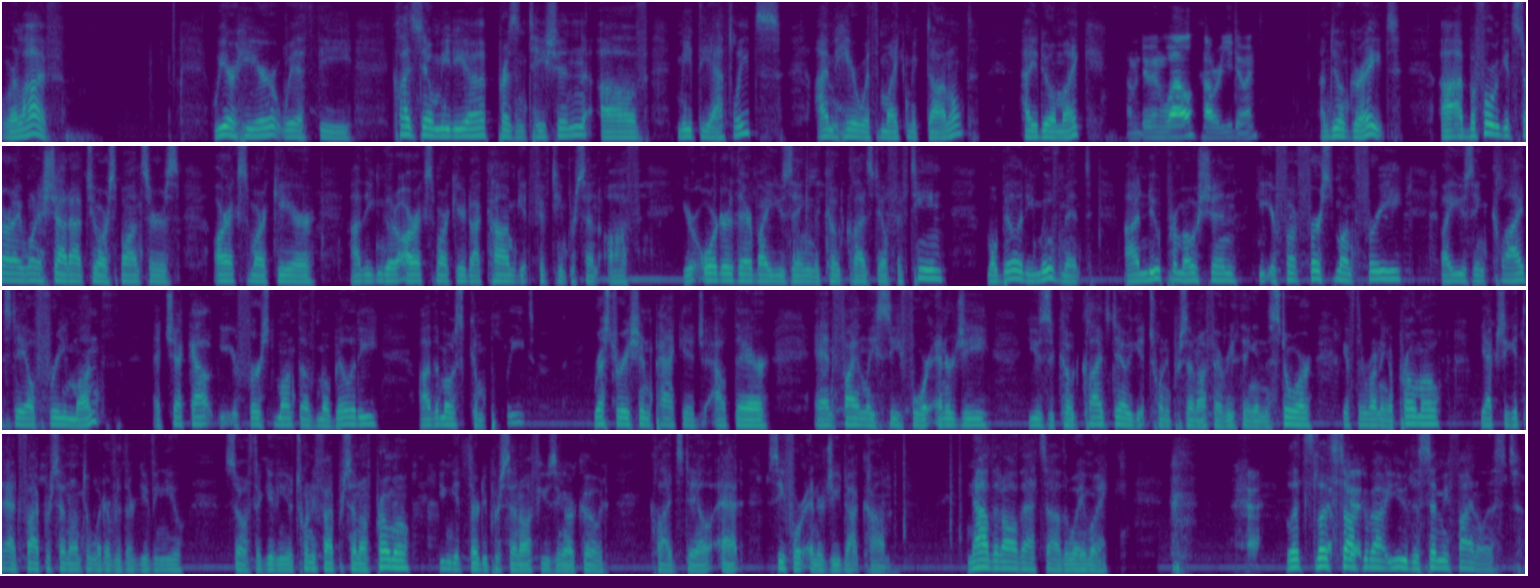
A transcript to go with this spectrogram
We're live. We are here with the Clydesdale Media presentation of Meet the Athletes. I'm here with Mike McDonald. How you doing, Mike? I'm doing well. How are you doing? I'm doing great. Uh, before we get started, I want to shout out to our sponsors, RX Smart Gear. Uh, you can go to rxsmartgear.com, get 15% off your order there by using the code Clydesdale15. Mobility Movement, a new promotion. Get your f- first month free by using Clydesdale free month at checkout. Get your first month of mobility, uh, the most complete restoration package out there. And finally, C4 Energy. Use the code Clydesdale. You get 20% off everything in the store. If they're running a promo, you actually get to add 5% onto whatever they're giving you. So if they're giving you a 25% off promo, you can get 30% off using our code Clydesdale at c4energy.com. Now that all that's out of the way, Mike, let's let's That's talk good. about you, the semifinalist.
